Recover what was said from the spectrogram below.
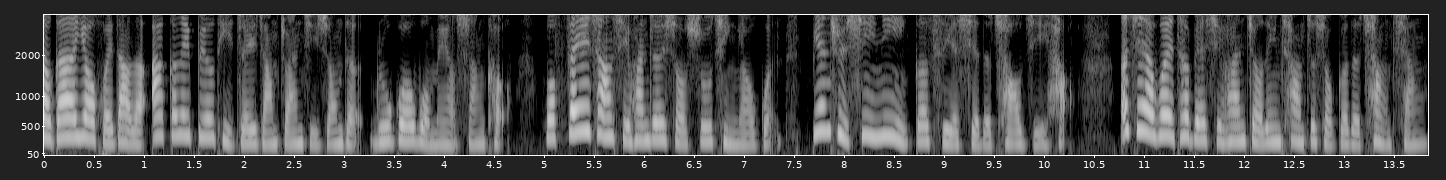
首歌又回到了《Ugly Beauty》这一张专辑中的《如果我没有伤口》。我非常喜欢这一首抒情摇滚，编曲细腻，歌词也写得超级好。而且我也特别喜欢九令唱这首歌的唱腔。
